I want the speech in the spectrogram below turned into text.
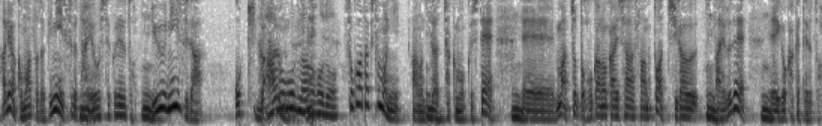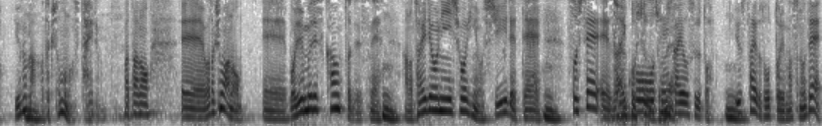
あるいは困った時にすぐ対応してくれるというニーズが大きくあるんですね。そこは私どもに、あの、実は着目して、うん、えー、まあちょっと他の会社さんとは違うスタイルで営業をかけてるというのが私どものスタイル。またあの、えー、私もあの、えー、ボリュームディスカウントでですね、うん、あの大量に商品を仕入れて、うん、そして、えー、在庫を展開をするというスタイルを取っておりますので、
